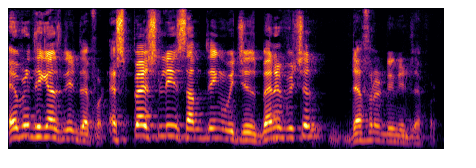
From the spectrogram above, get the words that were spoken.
Everything else needs effort, especially something which is beneficial, definitely needs effort.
